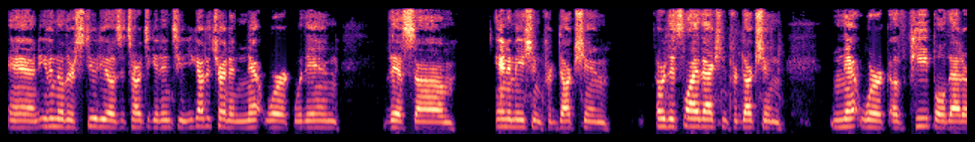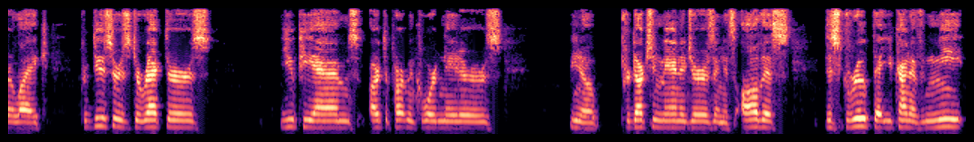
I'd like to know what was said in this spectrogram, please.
and even though there's studios, it's hard to get into. You got to try to network within this um, animation production or this live action production network of people that are like producers, directors, UPMs, art department coordinators, you know, production managers, and it's all this this group that you kind of meet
